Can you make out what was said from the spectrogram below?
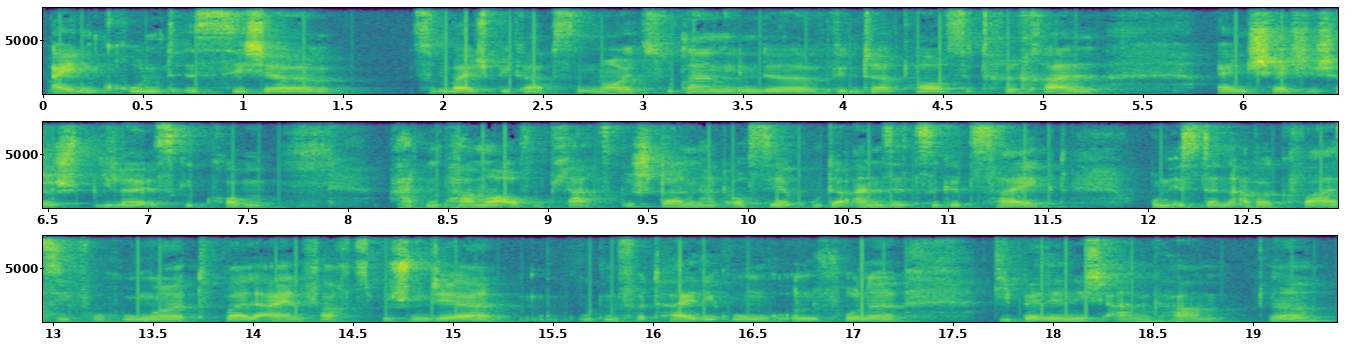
Ein Grund ist sicher, zum Beispiel gab es einen Neuzugang in der Winterpause, Trichal, ein tschechischer Spieler ist gekommen, hat ein paar Mal auf dem Platz gestanden, hat auch sehr gute Ansätze gezeigt und ist dann aber quasi verhungert, weil einfach zwischen der guten Verteidigung und vorne die Bälle nicht ankamen. Ne?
